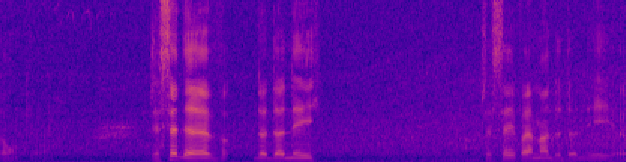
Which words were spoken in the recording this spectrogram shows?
donc euh, j'essaie de, de, donner. J'essaie vraiment de donner. Euh,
